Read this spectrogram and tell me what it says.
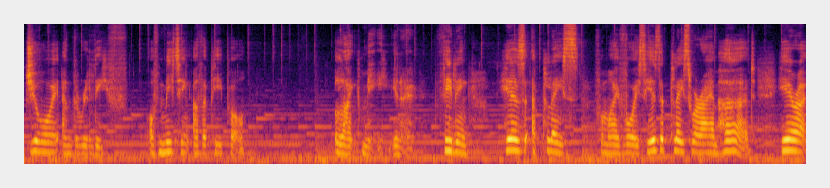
joy and the relief of meeting other people like me, you know, feeling here's a place for my voice, here's a place where I am heard, here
